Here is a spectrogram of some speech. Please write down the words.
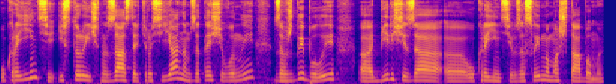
Українці історично заздрять росіянам за те, що вони завжди були більші за українців, за своїми масштабами,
